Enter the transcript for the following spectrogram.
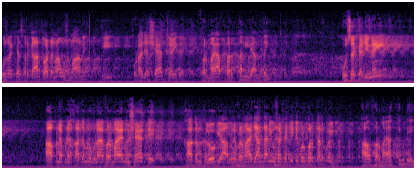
उस आख्या, सरकार तो ना उस्मान है? जी। थोड़ा जा शहद चाहिए फरमाया बर्तन लिया उसे कहा जी नहीं। आपने अपने खादम ने बुलाया फरमाया इन शहद दे। खादम खलो गया आपने फरमाया जानता नहीं। उसे जी को बर्तन कोई नहीं। आप फरमाया कि दे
